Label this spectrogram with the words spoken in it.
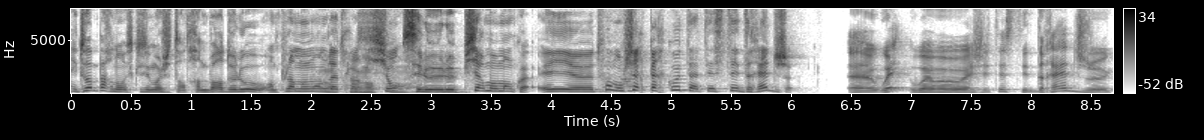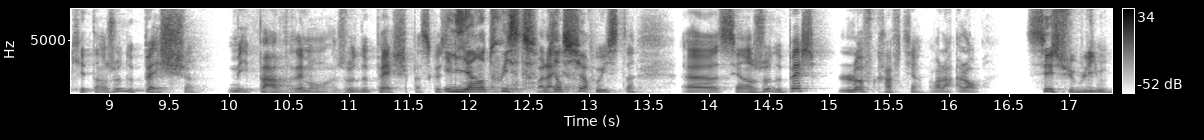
Et toi, pardon, excusez-moi, j'étais en train de boire de l'eau en plein moment En de la transition. C'est le, pire moment, quoi. Et euh, toi, mon cher Perco, t'as testé Dredge? Euh, ouais, ouais, ouais, ouais, j'ai testé Dredge, euh, qui est un jeu de pêche, mais pas vraiment un jeu de pêche parce que Il y a c'est- un twist, voilà, bien il y a un sûr. twist. Euh, c'est un jeu de pêche Lovecraftien. Voilà. Alors, c'est sublime.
